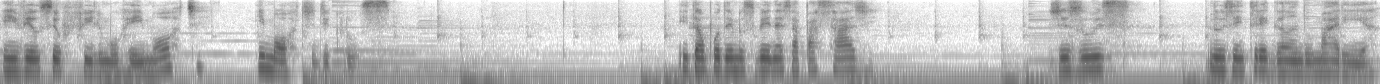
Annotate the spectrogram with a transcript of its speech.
Em ver o seu filho morrer em morte e morte de cruz. Então podemos ver nessa passagem Jesus nos entregando Maria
